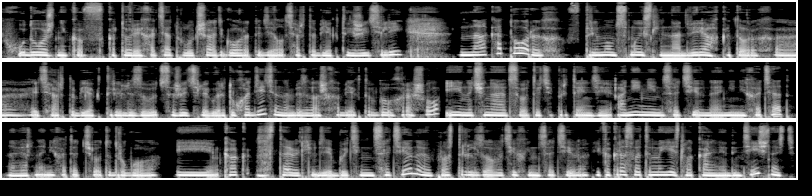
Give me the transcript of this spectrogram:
художников, которые хотят улучшать город и делать арт-объекты жителей, на которых, в прямом смысле, на дверях которых э, эти арт-объекты реализуются, жители говорят, уходите, нам без ваших объектов было хорошо. И начинаются вот эти претензии. Они не инициативные, они не хотят, наверное, они хотят чего-то другого. И как заставить людей быть инициативными, просто реализовывать их инициативы. И как раз в этом и есть локальная идентичность.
